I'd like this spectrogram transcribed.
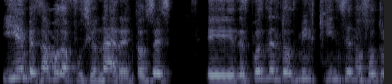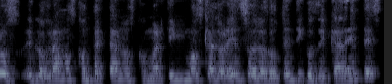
y empezamos a fusionar. Entonces, eh, después del 2015 nosotros eh, logramos contactarnos con Martín Mosca Lorenzo de los Auténticos Decadentes,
